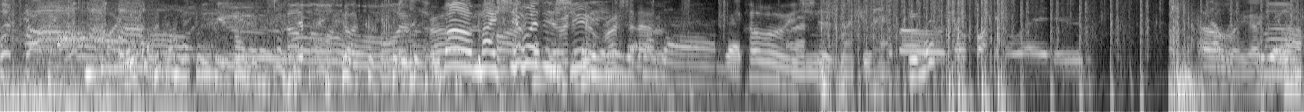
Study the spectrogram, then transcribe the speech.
you clutch this. Bro, my shit wasn't shooting. Holy shit. Oh, no fucking way, dude. Oh my god. Wow.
